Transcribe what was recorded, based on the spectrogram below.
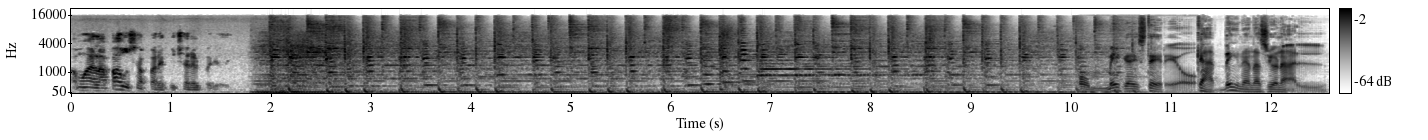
Vamos a la pausa para escuchar el periódico. Omega Estéreo, cadena nacional.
